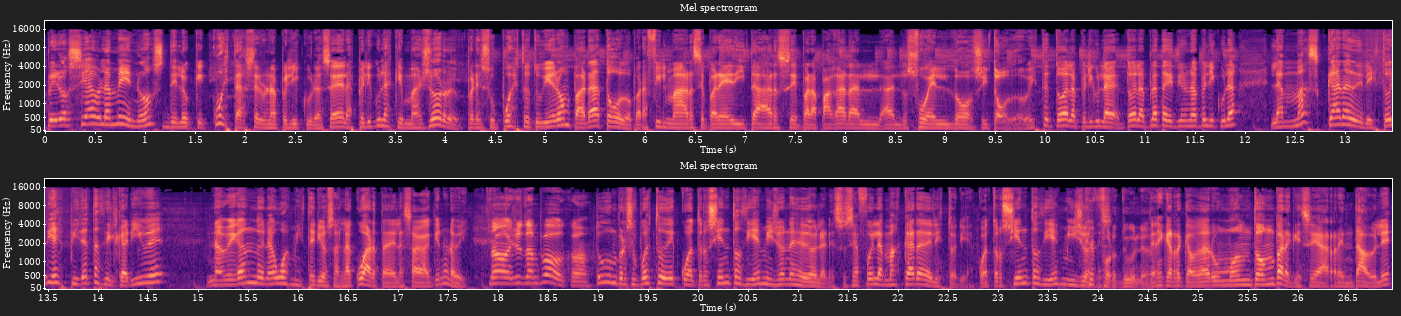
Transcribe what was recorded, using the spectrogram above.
pero se habla menos de lo que cuesta hacer una película, o sea, de las películas que mayor presupuesto tuvieron para todo, para filmarse, para editarse, para pagar al- a los sueldos y todo, ¿viste? Toda la película, toda la plata que tiene una película, la más cara de la historia es Piratas del Caribe navegando en aguas misteriosas, la cuarta de la saga, que no la vi. No, yo tampoco. Tuvo un presupuesto de 410 millones de dólares, o sea, fue la más cara de la historia. 410 millones. Qué fortuna. Tenés que recaudar un montón para que sea rentable.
